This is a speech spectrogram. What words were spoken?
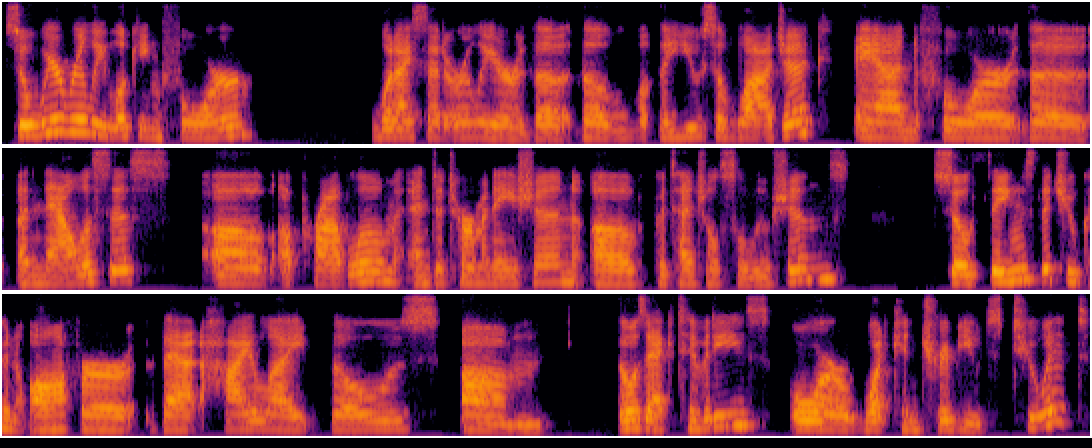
So we're really looking for what I said earlier, the the the use of logic and for the analysis of a problem and determination of potential solutions. So things that you can offer that highlight those um, those activities or what contributes to it.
